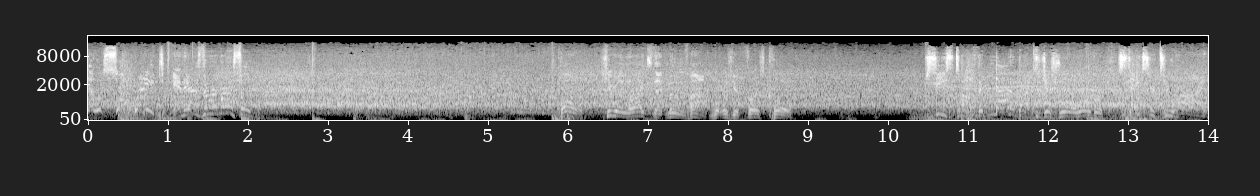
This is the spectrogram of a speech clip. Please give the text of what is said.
That was so great. And there's the reversal. Cole, she really likes that move, huh? What was your first clue? She's tough and not about to just roll over. Stakes are too high.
